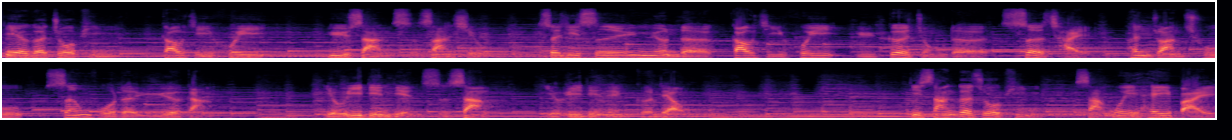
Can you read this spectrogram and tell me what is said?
第二个作品高级灰遇上时尚秀，设计师运用的高级灰与各种的色彩碰撞出生活的愉悦感，有一点点时尚，有一点点格调。第三个作品散位黑白，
